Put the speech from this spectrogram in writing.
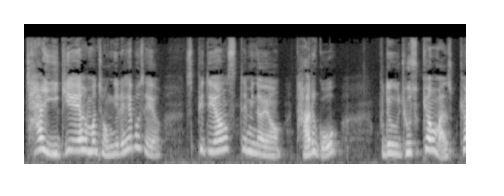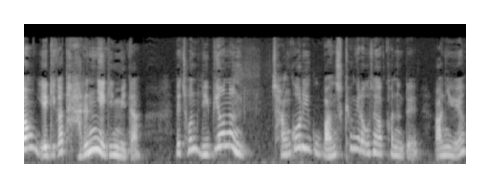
잘 이 기회에 한번 정리를 해보세요. 스피드형, 스태미너형 다르고 그리고 조숙형, 만숙형 얘기가 다른 얘기입니다. 근데 전 리비어는 장거리고 만숙형이라고 생각하는데 아니에요?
